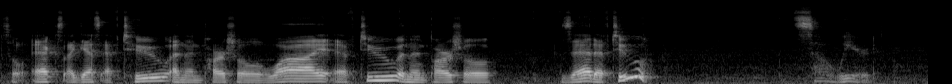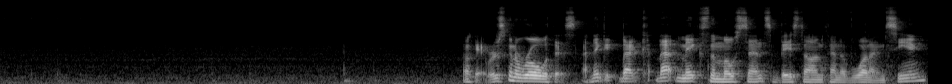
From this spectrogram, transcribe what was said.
so x, I guess f2, and then partial y, f2, and then partial z, f2. It's so weird. Okay, we're just going to roll with this. I think that, that makes the most sense based on kind of what I'm seeing.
